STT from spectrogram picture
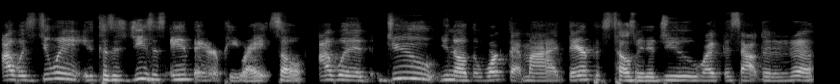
I was doing because it's Jesus and therapy, right? So I would do, you know, the work that my therapist tells me to do, write this out, da da da,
